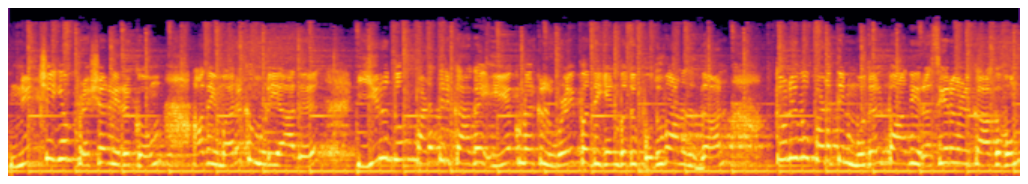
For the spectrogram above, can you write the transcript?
நிச்சயம் பிரஷர் இருக்கும். அதை மறுக்க முடியாது. இருந்தும் படத்திற்காக இயக்குநர்கள் உழைப்பது என்பது பொதுவானதுதான். துணிவு படத்தின் முதல் பாதி ரசிகர்களுக்காகவும்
